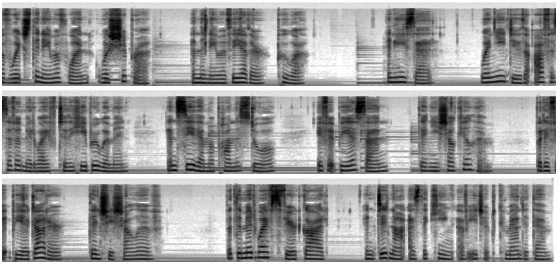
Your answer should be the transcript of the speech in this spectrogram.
of which the name of one was Shiphrah, and the name of the other Puah. And he said, When ye do the office of a midwife to the Hebrew women, and see them upon the stool, if it be a son, then ye shall kill him but if it be a daughter, then she shall live. But the midwives feared God, and did not as the king of Egypt commanded them,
